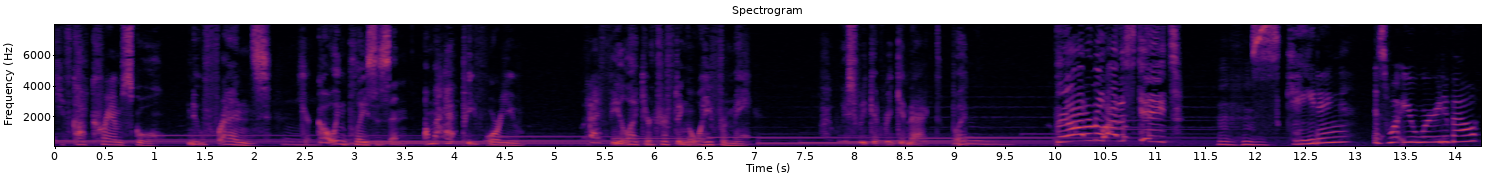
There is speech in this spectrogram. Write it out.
You've got cram school, new friends. You're going places, and I'm happy for you. But I feel like you're drifting away from me. I wish we could reconnect, but hmm. I don't know how to skate. Skating is what you're worried about?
